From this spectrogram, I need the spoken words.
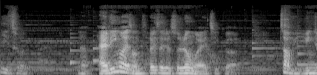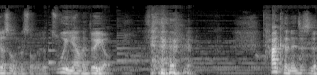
臆测的。嗯，还有另外一种推测，就是认为这个赵秉钧就是我们所谓的猪一样的队友，他可能就是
